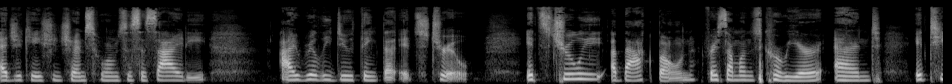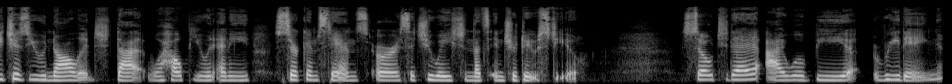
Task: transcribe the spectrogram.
education transforms a society, I really do think that it's true. It's truly a backbone for someone's career and it teaches you knowledge that will help you in any circumstance or situation that's introduced to you. So today I will be reading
